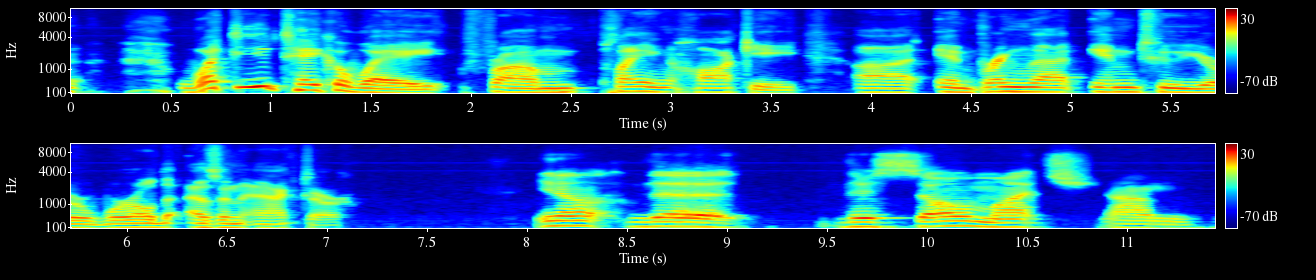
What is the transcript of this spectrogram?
what do you take away from playing hockey uh, and bring that into your world as an actor? You know, the there's so much. Um,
